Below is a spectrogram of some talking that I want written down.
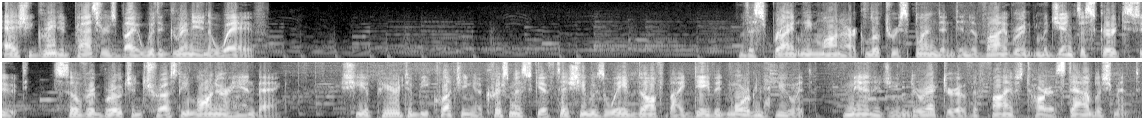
as she greeted passers-by with a grin and a wave. The sprightly monarch looked resplendent in a vibrant magenta skirt suit silver brooch and trusty Launer handbag. She appeared to be clutching a Christmas gift as she was waved off by David Morgan Hewitt, managing director of the five-star establishment.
